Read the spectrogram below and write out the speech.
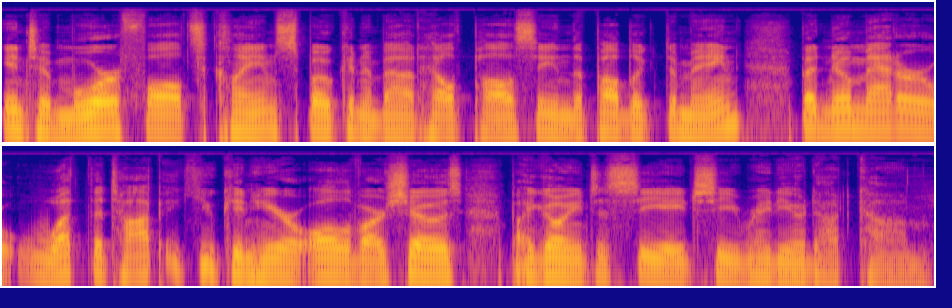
into more false claims spoken about health policy in the public domain. But no matter what the topic, you can hear all of our shows by going to chcradio.com.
